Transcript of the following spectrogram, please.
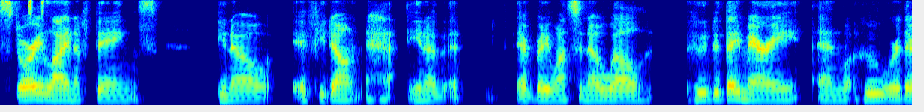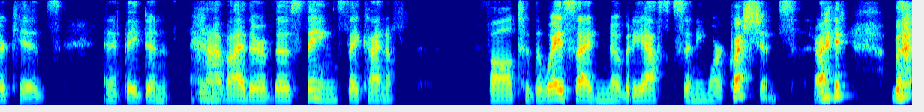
storyline of things you know if you don't ha- you know everybody wants to know well who did they marry and wh- who were their kids and if they didn't have mm-hmm. either of those things they kind of fall to the wayside and nobody asks any more questions right but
